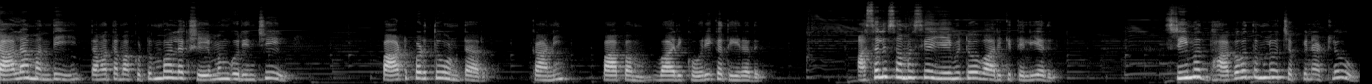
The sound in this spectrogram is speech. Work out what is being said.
చాలామంది తమ తమ కుటుంబాల క్షేమం గురించి పాటుపడుతూ ఉంటారు. కానీ పాపం వారి కోరిక తీరదు. అసలు సమస్య ఏమిటో వారికి తెలియదు. శ్రీమద్ భాగవతంలో చెప్పినట్లు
